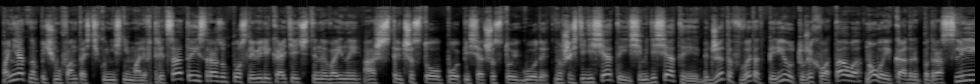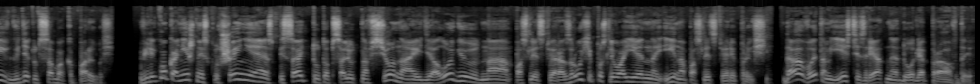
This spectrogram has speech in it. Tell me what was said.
Понятно, почему фантастику не снимали в 30-е и сразу после Великой Отечественной войны, аж с 36 по 56 годы. Но 60-е и 70-е бюджетов в этот период уже хватало, новые кадры подросли, где тут собака порылась. Велико, конечно, искушение списать тут абсолютно все на идеологию, на последствия разрухи послевоенной и на последствия репрессий. Да, в этом есть изрядная доля правды.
